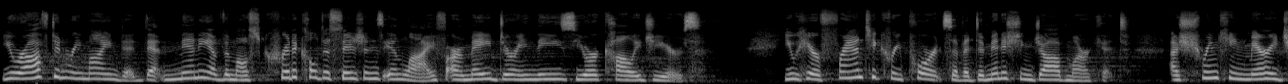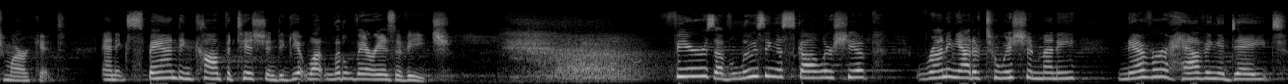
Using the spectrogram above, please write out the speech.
You are often reminded that many of the most critical decisions in life are made during these your college years. You hear frantic reports of a diminishing job market, a shrinking marriage market, and expanding competition to get what little there is of each fears of losing a scholarship, running out of tuition money, never having a date,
